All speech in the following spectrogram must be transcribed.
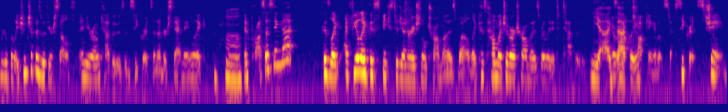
your relationship is with yourself and your own taboos and secrets and understanding like Hmm. and processing that because like i feel like this speaks to generational trauma as well like because how much of our trauma is related to taboo Yeah, exactly. talking about stuff secrets shame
